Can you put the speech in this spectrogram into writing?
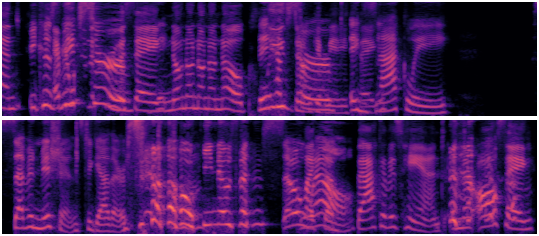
and Because everyone they've crew is saying, they, "No, no, no, no, no! Please don't give me anything." exactly seven missions together. So Mhm. he knows them so like well. the back of his hand. And they're all saying,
